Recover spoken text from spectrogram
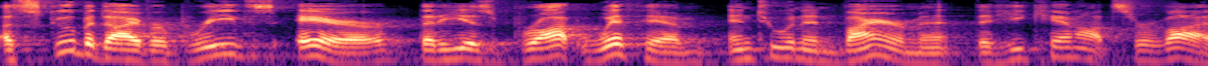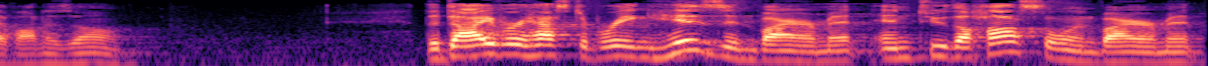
A scuba diver breathes air that he has brought with him into an environment that he cannot survive on his own. The diver has to bring his environment into the hostile environment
